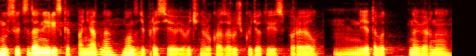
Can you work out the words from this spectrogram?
Ну, суицидальный риск, это понятно, но он с депрессией обычно рука за ручку идет из ПРЛ. И это вот, наверное,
